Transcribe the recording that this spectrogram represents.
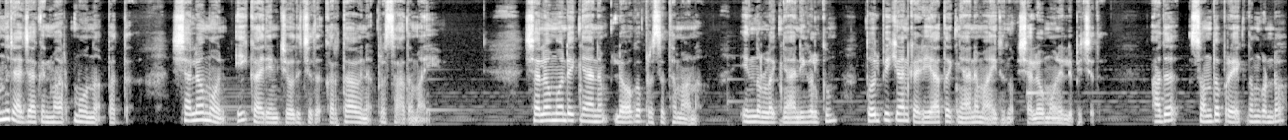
ഒന്ന് രാജാക്കന്മാർ മൂന്ന് പത്ത്. ശലോമോൻ ഈ കാര്യം ചോദിച്ചത് കർത്താവിന് പ്രസാദമായി. ശലോമോന്റെ ജ്ഞാനം ലോകപ്രസിദ്ധമാണ്. ഇന്നുള്ള ജ്ഞാനികൾക്കും തോൽപ്പിക്കുവാൻ കഴിയാത്ത ജ്ഞാനമായിരുന്നു ശലോമോന് ലഭിച്ചത്. അത് സ്വന്തം പ്രയത്നം കൊണ്ടോ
